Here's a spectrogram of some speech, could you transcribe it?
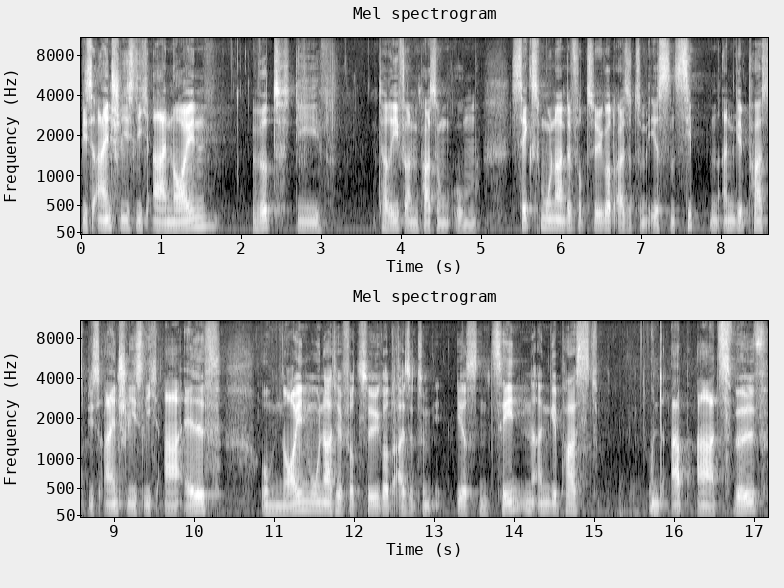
Bis einschließlich A9 wird die Tarifanpassung um sechs Monate verzögert, also zum 1.7. angepasst, bis einschließlich A11 um neun Monate verzögert, also zum 1.10. angepasst und ab A12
